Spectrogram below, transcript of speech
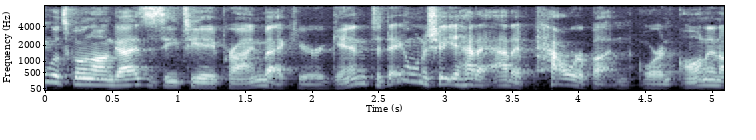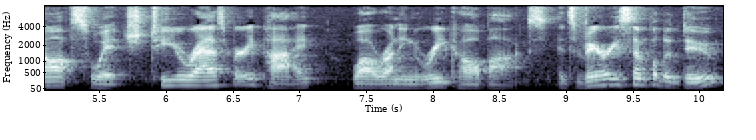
what's going on guys? It's ETA Prime back here again. Today I want to show you how to add a power button or an on and off switch to your Raspberry Pi while running Recalbox. It's very simple to do.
